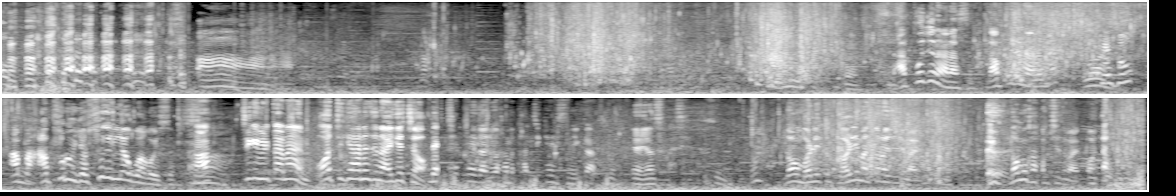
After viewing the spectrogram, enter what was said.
어. 아. 나쁘진 않았어. 나쁘진 않은데 계속 앞, 앞으로 이제 숙이려고 하고 있어. 자, 지금 일단은 어떻게 하는지는 알겠죠? 네. 체크해가지고 하면 다 찍혀 있으니까 예, 연습하세요. 너무 멀리 또 멀리만 떨어지지 말고 너무 가깝지도 말고 어, 딱그 정도.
